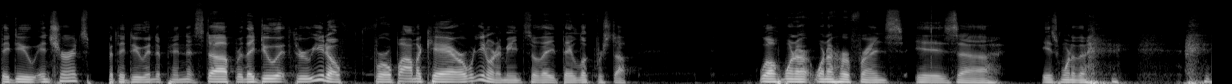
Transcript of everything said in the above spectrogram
they do insurance, but they do independent stuff, or they do it through, you know, for Obamacare, or you know what I mean. So they they look for stuff. Well, one of one of her friends is uh, is one of the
